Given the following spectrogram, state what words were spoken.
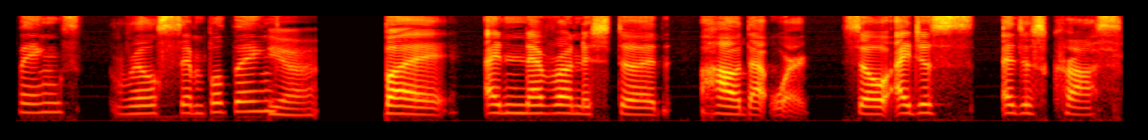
things, real simple things. Yeah. But I never understood how that worked. So I just I just cross.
